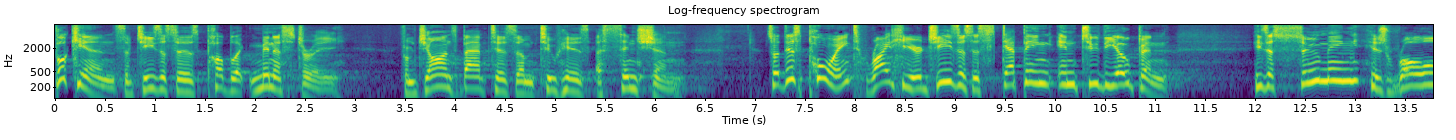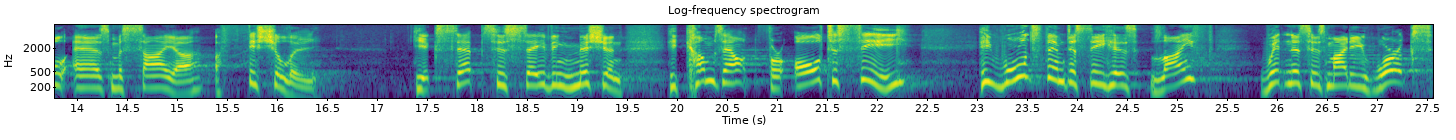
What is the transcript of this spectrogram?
bookends of Jesus' public ministry, from John's baptism to his ascension. So at this point, right here, Jesus is stepping into the open. He's assuming his role as Messiah officially. He accepts his saving mission. He comes out for all to see he wants them to see his life, witness his mighty works,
